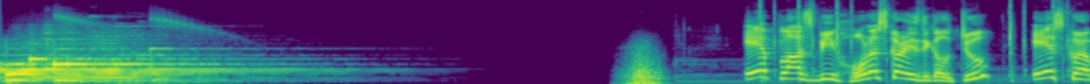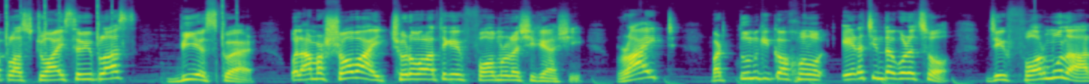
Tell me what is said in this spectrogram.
a plus b whole square is equal to a square plus twice ab plus b square বলে আমরা সবাই ছোটবেলা থেকে ফর্মুলাটা শিখে আসি। রাইট বাট তুমি কি কখনো এটা চিন্তা করেছ যে ফর্মুলার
